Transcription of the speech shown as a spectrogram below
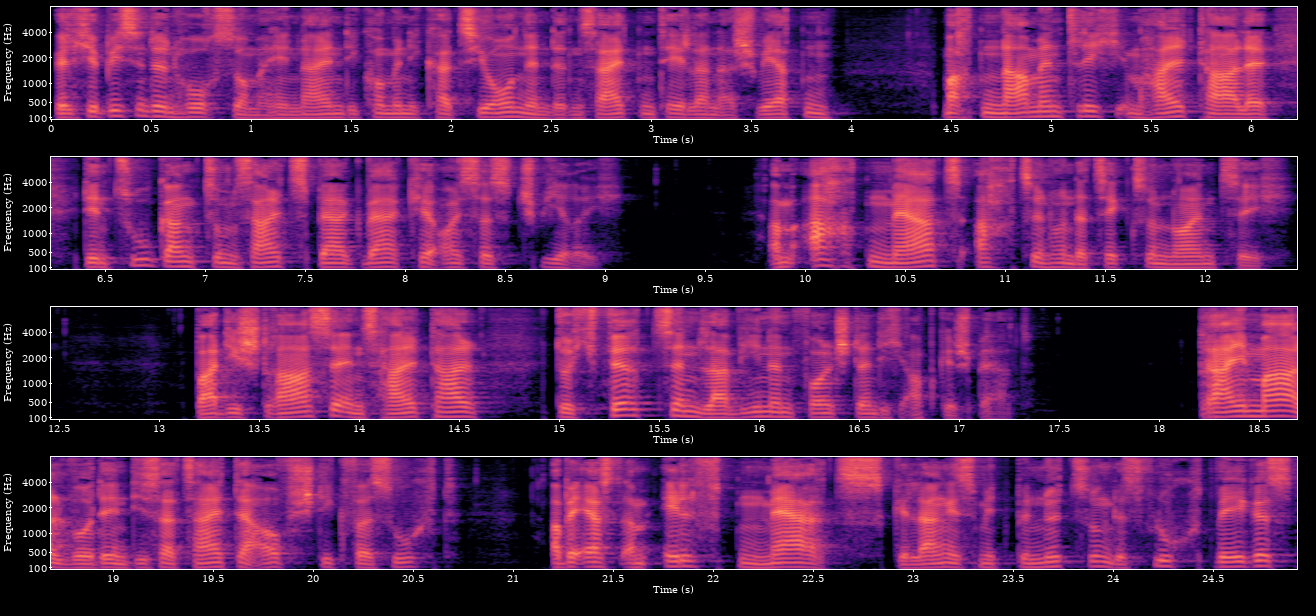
welche bis in den Hochsommer hinein die Kommunikation in den Seitentälern erschwerten, machten namentlich im Halltale den Zugang zum Salzbergwerke äußerst schwierig. Am 8. März 1896 war die Straße ins Halltal durch 14 Lawinen vollständig abgesperrt. Dreimal wurde in dieser Zeit der Aufstieg versucht, aber erst am 11. März gelang es mit Benutzung des Fluchtweges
